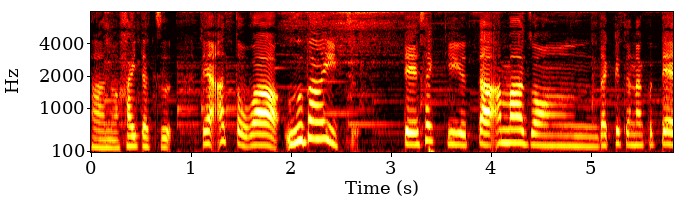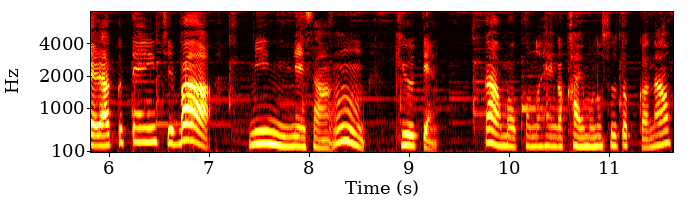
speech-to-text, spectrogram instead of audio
あの、配達。で、あとは、ウーバーイーツ。で、さっき言ったアマゾンだけじゃなくて、楽天市場、ミンネさん、9点が、もうこの辺が買い物するとこかな。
